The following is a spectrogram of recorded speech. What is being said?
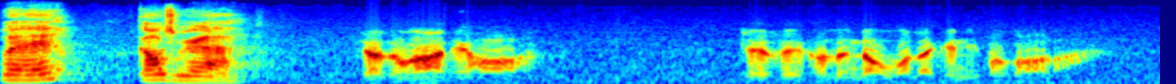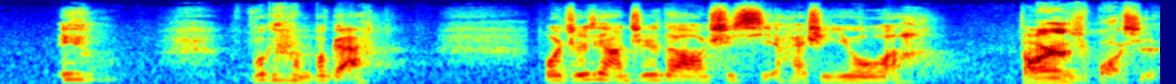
喂，高主任。夏总啊，你好，这回可轮到我来给你报告了。哎呦，不敢不敢，我只想知道是喜还是忧啊。当然是报喜。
